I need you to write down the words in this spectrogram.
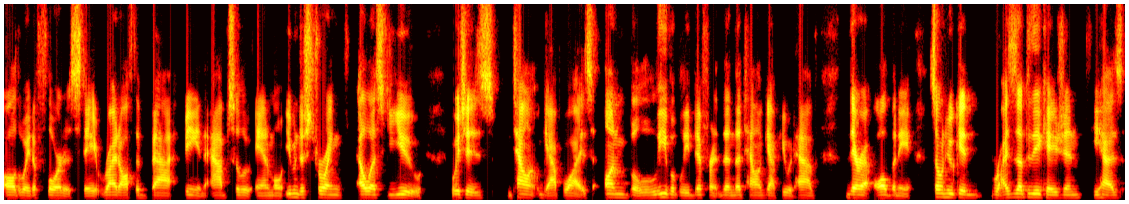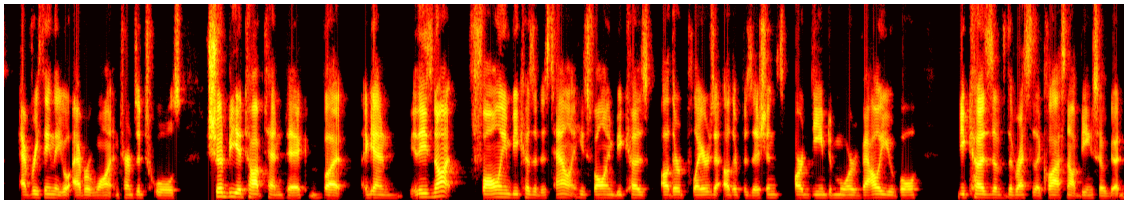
all the way to Florida State right off the bat, being an absolute animal, even destroying LSU which is talent gap wise unbelievably different than the talent gap he would have there at Albany. Someone who could rises up to the occasion. He has everything that you'll ever want in terms of tools. Should be a top 10 pick, but again, he's not falling because of his talent. He's falling because other players at other positions are deemed more valuable because of the rest of the class not being so good.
